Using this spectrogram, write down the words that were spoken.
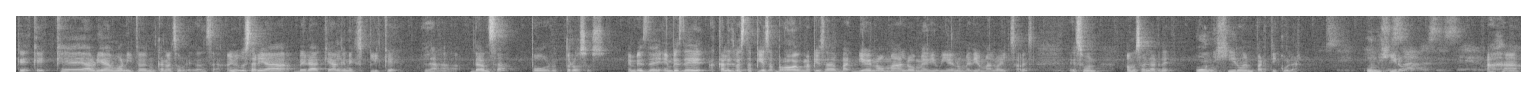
¿Qué, qué, habría bonito en un canal sobre danza? A mí me gustaría ver a que alguien explique la danza por trozos. En vez de, en vez de acá les va esta pieza, una pieza bien o mal o medio bien o medio mal, ¿sabes? Es un, vamos a hablar de un giro en particular. un giro. Ajá.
